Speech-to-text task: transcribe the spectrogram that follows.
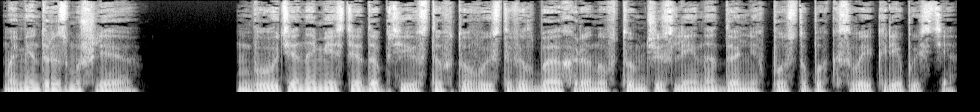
Момент размышляю. Будь я на месте адаптистов, то выставил бы охрану в том числе и на дальних поступах к своей крепости.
